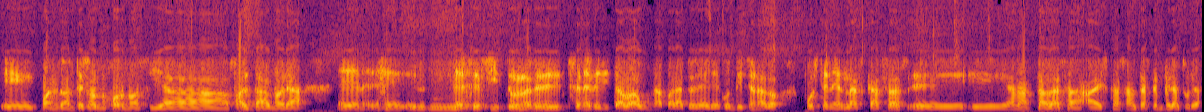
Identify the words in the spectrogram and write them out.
eh, cuando antes a lo mejor no hacía falta o no era necesito, no se necesitaba un aparato de aire acondicionado, pues tener las casas adaptadas a, estas altas temperaturas.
